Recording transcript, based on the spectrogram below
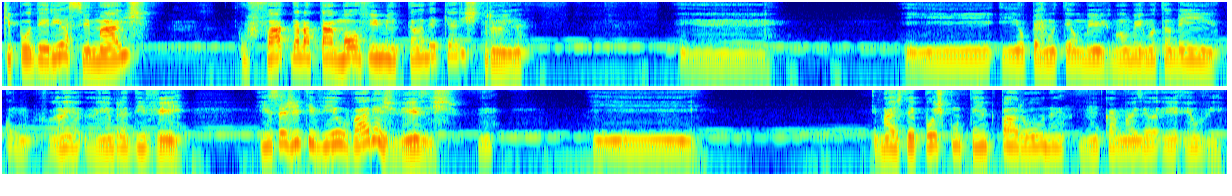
que poderia ser, mas o fato dela estar tá movimentando é que era estranho, né? É... E, e, eu perguntei ao meu irmão, meu irmão também lembra de ver isso a gente viu várias vezes, né? E mas depois com o tempo parou, né? Nunca mais eu, eu, vi.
